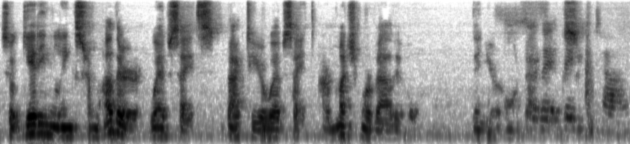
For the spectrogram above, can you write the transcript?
So getting links from other websites back to your website are much more valuable than your own So they, they can tell.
